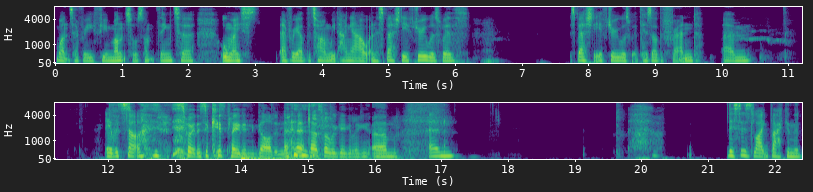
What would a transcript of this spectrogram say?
once every few months or something to almost every other time we'd hang out and especially if Drew was with especially if Drew was with his other friend um it would start Sorry, there's a kid playing in the garden. That's why we're giggling. Um, um this is like back in the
